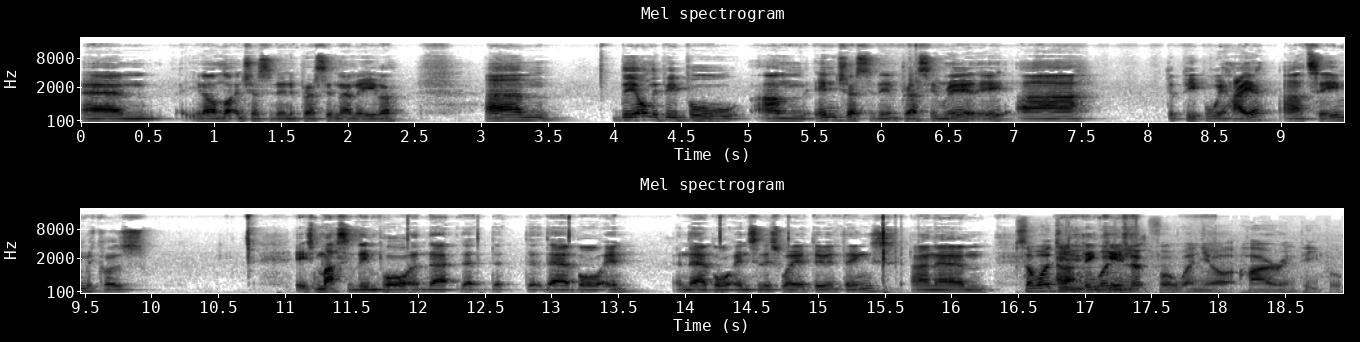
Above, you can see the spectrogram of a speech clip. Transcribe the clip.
Um, you know I'm not interested in impressing them either. Um, the only people I'm interested in impressing really are the people we hire, our team, because it's massively important that, that, that, that they're bought in and they're bought into this way of doing things. And um, so what do you think what do you if- look for when you're hiring people?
